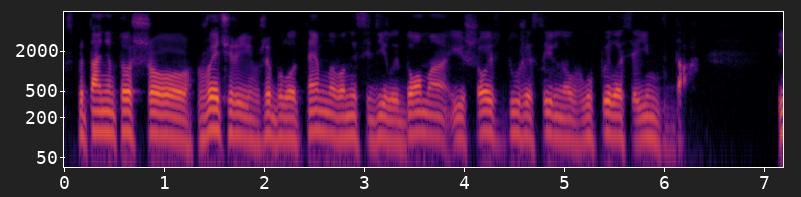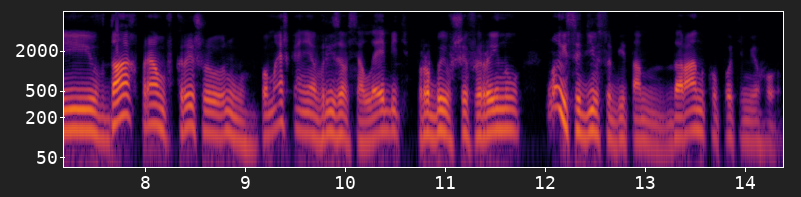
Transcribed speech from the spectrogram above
з питанням того, що ввечері вже було темно, вони сиділи вдома і щось дуже сильно влупилося їм в дах. І в дах, прямо в кришу ну, помешкання, врізався лебідь, пробив шиферину, ну і сидів собі там до ранку, потім його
